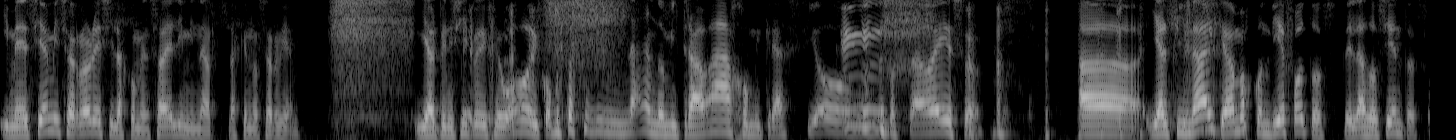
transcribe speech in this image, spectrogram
Y me decía mis errores y las comenzaba a eliminar, las que no servían. Y al principio dije, uy, ¿cómo estás eliminando mi trabajo, mi creación? ¿No me costaba eso? Uh, y al final quedamos con 10 fotos de las 200.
